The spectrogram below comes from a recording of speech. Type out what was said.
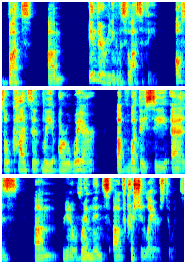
but um, in their reading of his philosophy, also constantly are aware of what they see as um, you know remnants of Christian layers to it.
